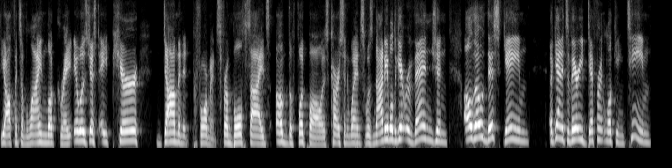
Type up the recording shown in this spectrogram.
The offensive line looked great. It was just a pure dominant performance from both sides of the football as Carson Wentz was not able to get revenge. And although this game, again, it's a very different looking team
